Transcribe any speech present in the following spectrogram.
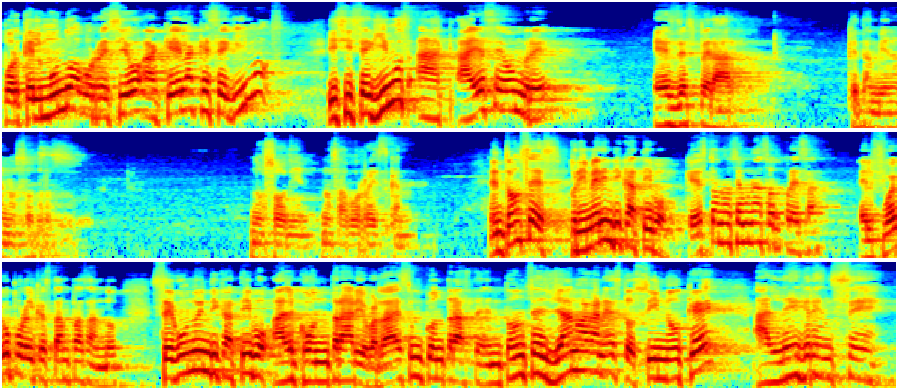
porque el mundo aborreció a aquel a que seguimos. Y si seguimos a, a ese hombre, es de esperar que también a nosotros nos odien, nos aborrezcan. Entonces, primer indicativo, que esto no sea una sorpresa, el fuego por el que están pasando. Segundo indicativo, al contrario, ¿verdad? Es un contraste. Entonces ya no hagan esto, sino que alégrense.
